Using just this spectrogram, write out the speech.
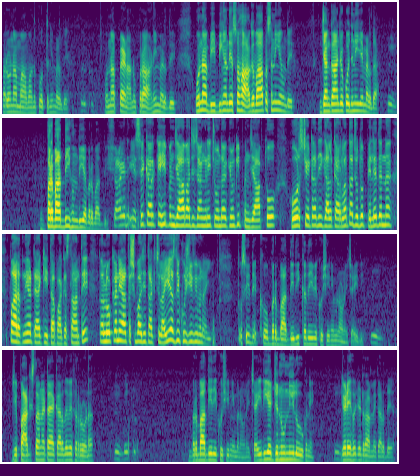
ਪਰ ਉਹਨਾਂ ਮਾਵਾਂ ਨੂੰ ਪੁੱਤ ਨਹੀਂ ਮਿਲਦੇ। ਉਹਨਾਂ ਭੈਣਾਂ ਨੂੰ ਭਰਾ ਨਹੀਂ ਮਿਲਦੇ। ਉਹਨਾਂ ਬੀਬੀਆਂ ਦੇ ਸੁਹਾਗ ਵਾਪਸ ਨਹੀਂ ਆਉਂਦੇ। ਜੰਗਾਂ 'ਚੋਂ ਕੁਝ ਨਹੀਂ ਜੇ ਮਿਲਦਾ। ਬਰਬਾਦੀ ਹੁੰਦੀ ਹੈ ਬਰਬਾਦੀ। ਸ਼ਾਇਦ ਇਸੇ ਕਰਕੇ ਹੀ ਪੰਜਾਬ ਅੱਜ ਜੰਗ ਨਹੀਂ ਚਾਹੁੰਦਾ ਕਿਉਂਕਿ ਪੰਜਾਬ ਤੋਂ ਹੋਰ ਸਟੇਟਾਂ ਦੀ ਗੱਲ ਕਰ ਲਾਂ ਤਾਂ ਜਦੋਂ ਪਹਿਲੇ ਦਿਨ ਭਾਰਤ ਨੇ ਅਟੈਕ ਕੀਤਾ ਪਾਕਿਸਤਾਨ ਤੇ ਤਾਂ ਲੋਕਾਂ ਨੇ ਆਤਿਸ਼ਬਾਜ਼ੀ ਤੱਕ ਚਲਾਈ ਹੈ ਇਸ ਦੀ ਖੁਸ਼ੀ ਵੀ ਮਨਾਈ ਹੈ ਤੁਸੀਂ ਦੇਖੋ ਬਰਬਾਦੀ ਦੀ ਕਦੀ ਵੀ ਖੁਸ਼ੀ ਨਹੀਂ ਮਨਾਉਣੀ ਚਾਹੀਦੀ। ਜੇ ਪਾਕਿਸਤਾਨ ਅਟੈਕ ਕਰ ਦੇਵੇ ਫਿਰ ਰੋਣਾ। ਬਿਲਕੁਲ। ਬਰਬਾਦੀ ਦੀ ਖੁਸ਼ੀ ਨਹੀਂ ਮਨਾਉਣੀ ਚਾਹੀਦੀ ਹੈ ਜਨੂਨੀ ਲੋਕ ਨੇ ਜਿਹੜੇ ਇਹੋ ਜਿਹੇ ਡਰਾਮੇ ਕਰਦੇ ਆ।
